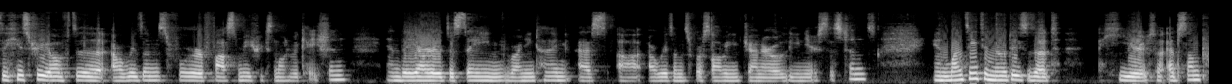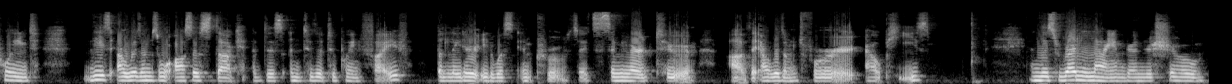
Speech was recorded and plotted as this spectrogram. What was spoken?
the history of the algorithms for fast matrix multiplication, and they are the same running time as uh, algorithms for solving general linear systems. And one thing to notice is that here, so at some point, these algorithms were also stuck at this to the 2.5, but later it was improved. So it's similar to uh, the algorithm for LPs. And this red line, I'm going to show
